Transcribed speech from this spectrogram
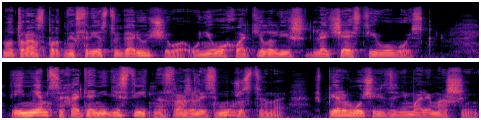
но транспортных средств и горючего у него хватило лишь для части его войск. И немцы, хотя они действительно сражались мужественно, в первую очередь занимали машины.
